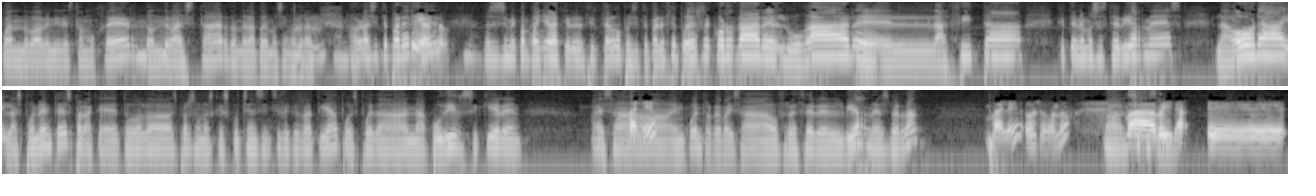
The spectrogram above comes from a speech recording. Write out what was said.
cuándo va a venir esta mujer, dónde va a estar, dónde la podemos encontrar. Ahora, si te parece, no. sé si mi compañera quiere decirte algo, pero si te parece, puedes recordar el lugar, el, la cita, que tenemos este viernes, la hora y las ponentes para que todas las personas que escuchen Sin Chile Ratia pues puedan acudir si quieren a ese encuentro que vais a ofrecer el viernes, ¿verdad? Vale, un segundo. Ah, ba, sí beira, eh,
